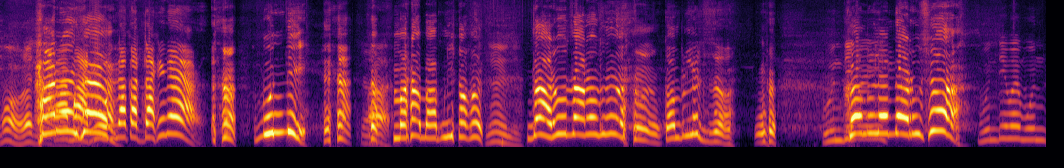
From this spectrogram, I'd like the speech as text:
મોહરો જ. હારો મારી છે. ઊંઘના કાઢ બુંદી. મારા બાપની છોકર. દારૂ દારૂ કમ્પ્લીટ છે. બુંદી કમ્પ્લીટ દારૂ છે બુંદી માં બુંદ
